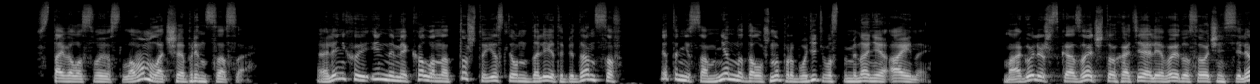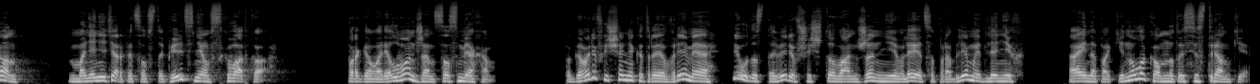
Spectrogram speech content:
— вставила своё слово младшая принцесса. Лень Ин намекала на то, что если он удалит обиданцев, это, несомненно, должно пробудить воспоминания Айны. «Могу лишь сказать, что хотя Ливейдус очень силён, мне не терпится вступить с ним в схватку», — проговорил Ван Джен со смехом. Поговорив ещё некоторое время и удостоверившись, что Ван Джен не является проблемой для них, Айна покинула комнату сестрёнки.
